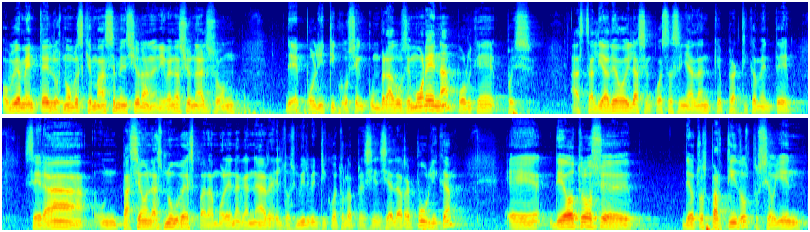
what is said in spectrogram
obviamente los nombres que más se mencionan a nivel nacional son de políticos encumbrados de Morena, porque pues hasta el día de hoy las encuestas señalan que prácticamente será un paseo en las nubes para Morena ganar el 2024 la presidencia de la República. Eh, de, otros, eh, de otros partidos pues se oyen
